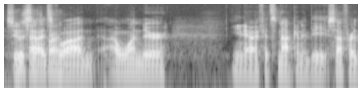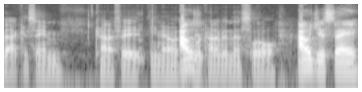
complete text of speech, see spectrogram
Suicide Suicide, Squad. Squad. I wonder, you know, if it's not going to be suffer that same kind of fate. You know, it's I like was- we're kind of in this little I would just say,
